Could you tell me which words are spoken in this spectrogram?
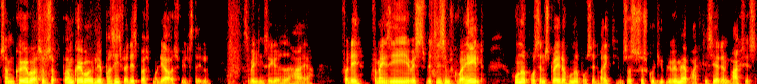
som køber, så, så, som køber vil det præcis være det spørgsmål, jeg også ville stille. Altså, hvilken sikkerhed har jeg for det? For man kan sige, hvis, hvis det ligesom skulle være helt 100% straight og 100% rigtigt, så, så skulle de jo blive ved med at praktisere den praksis,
